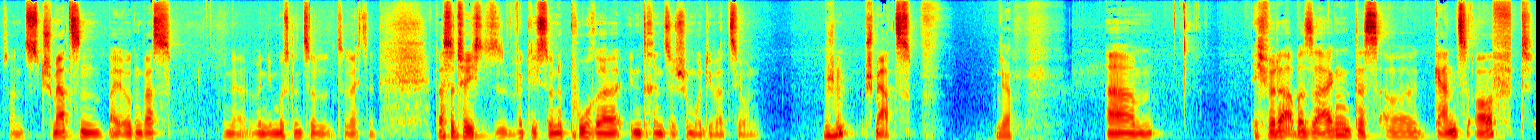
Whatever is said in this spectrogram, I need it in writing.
sonst Schmerzen bei irgendwas, wenn, der, wenn die Muskeln zu, zu leicht sind. Das ist natürlich wirklich so eine pure intrinsische Motivation. Mhm. Schmerz. Ja. Ähm, ich würde aber sagen, dass äh, ganz oft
